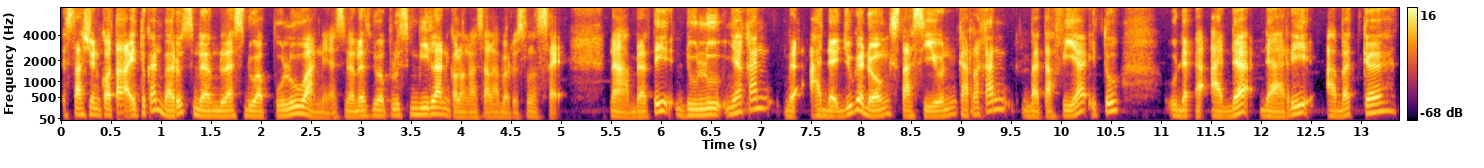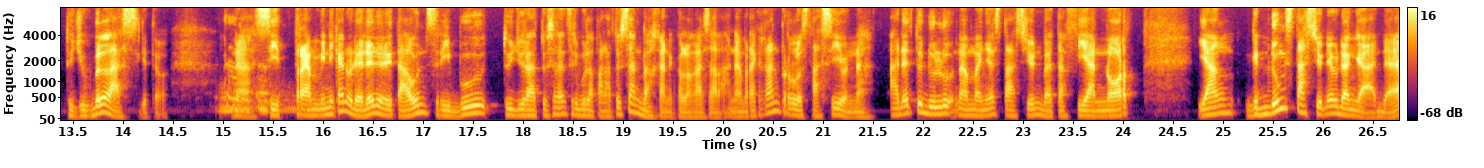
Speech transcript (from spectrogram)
stasiun kota itu kan baru 1920-an ya, 1929 kalau nggak salah baru selesai. Nah, berarti dulunya kan ada juga dong stasiun karena kan Batavia itu udah ada dari abad ke-17 gitu. Nah, si tram ini kan udah ada dari tahun 1700-an, 1800-an bahkan kalau nggak salah. Nah, mereka kan perlu stasiun. Nah, ada tuh dulu namanya stasiun Batavia North yang gedung stasiunnya udah nggak ada,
